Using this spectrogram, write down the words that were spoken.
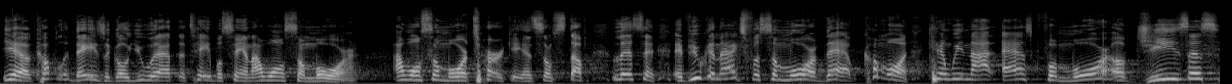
yeah, a couple of days ago, you were at the table saying, I want some more. I want some more turkey and some stuff. Listen, if you can ask for some more of that, come on. Can we not ask for more of Jesus?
